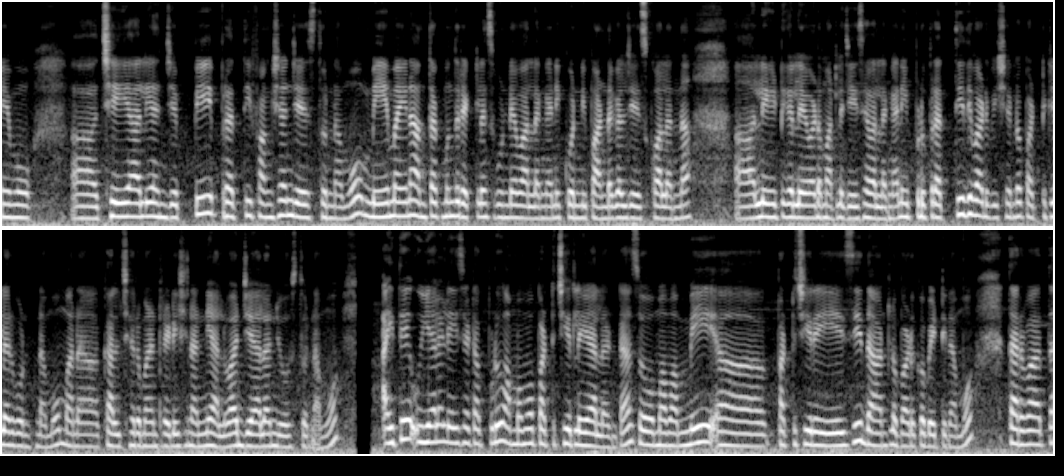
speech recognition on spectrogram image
మేము చేయాలి అని చెప్పి ప్రతి ఫంక్షన్ చేస్తున్నాము. మేమైనా అంతకుముందు రెక్లెస్గా ఉండేవాళ్ళం కానీ కొన్ని పండగలు చేసుకోవాలన్నా లేట్గా లేవడం అట్లా చేసేవాళ్ళం కానీ ఇప్పుడు ప్రతిదీ వాడి విషయంలో పర్టికులర్గా ఉంటున్నాము. మన కల్చర్ మన ట్రెడిషన్ అన్నీ అలవాటు చేయాలని చూస్తున్నాము. అయితే ఉయ్యాలలు వేసేటప్పుడు అమ్మమ్మ పట్టు చీరలు వేయాలంట. సో మా మమ్మీ పట్టు చీర వేసి దాంట్లో పడుకోబెట్టినాము. తర్వాత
